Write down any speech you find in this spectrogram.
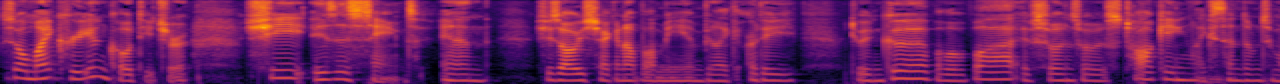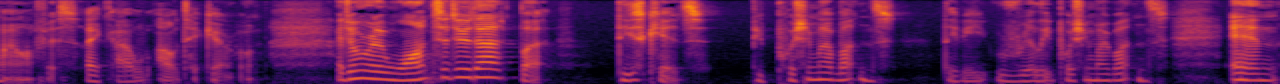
So my Korean co-teacher, she is a saint and she's always checking up on me and be like, are they doing good, blah, blah, blah. If so and so is talking, like send them to my office. Like I'll, I'll take care of them. I don't really want to do that, but these kids be pushing my buttons. They be really pushing my buttons. And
